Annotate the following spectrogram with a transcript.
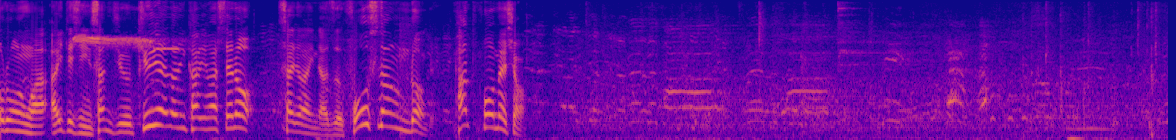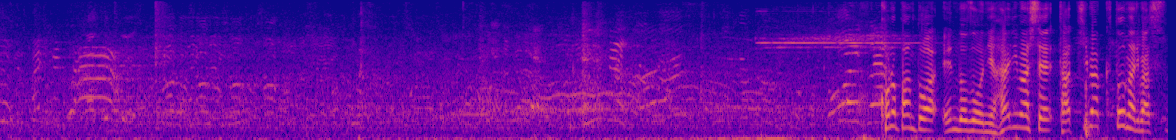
ールオンは相手陣39ヤードに変わりましてのサイドワインダーズフォースダウンロングパントフォーメーションこのパントはエンドゾーンに入りましてタッチバックとなります。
